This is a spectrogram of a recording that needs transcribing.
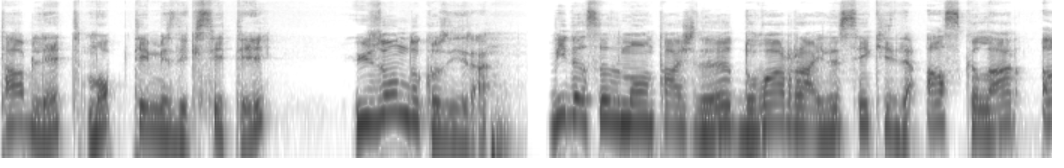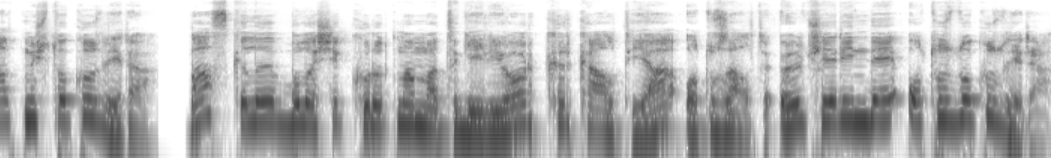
Tablet mop temizlik seti 119 lira. Vidasız montajlı duvar raylı 8'li askılar 69 lira. Baskılı bulaşık kurutma matı geliyor 46'ya 36 ölçülerinde 39 lira.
